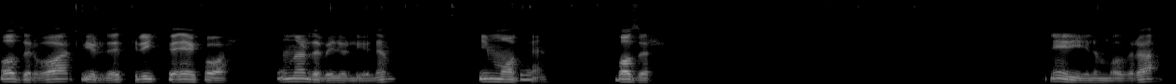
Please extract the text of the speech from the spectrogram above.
Buzzer var. Bir de trik ve echo var. Onları da belirleyelim. Pin mode buzzer ne diyelim buzzer'a?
